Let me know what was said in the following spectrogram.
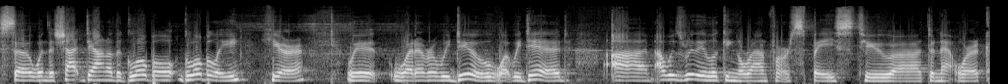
so when the shutdown of the global globally here with whatever we do what we did um, I was really looking around for a space to uh, to network,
